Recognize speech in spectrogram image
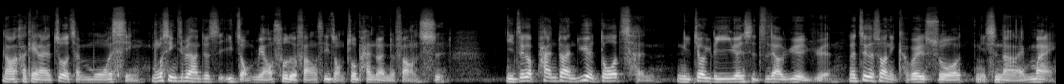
然后它可以来做成模型。模型基本上就是一种描述的方式，一种做判断的方式。你这个判断越多层，你就离原始资料越远。那这个时候，你可不可以说你是拿来卖？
